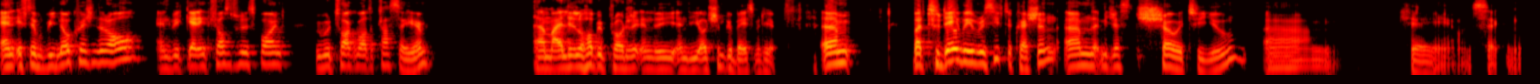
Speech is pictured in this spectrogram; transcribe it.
And if there would be no questions at all, and we're getting closer to this point, we would talk about the cluster here. Uh, my little hobby project in the in the Olschimke basement here. But today we received a question. Um, let me just show it to you. Um, okay, one second.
